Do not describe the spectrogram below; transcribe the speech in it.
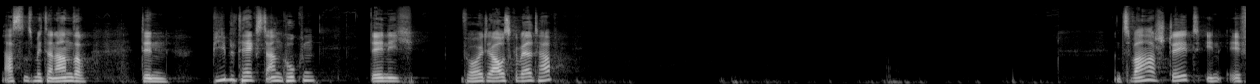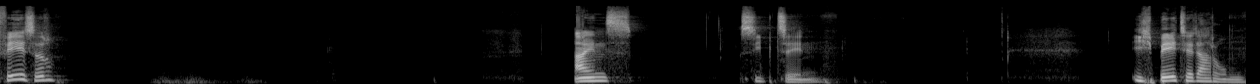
Lasst uns miteinander den Bibeltext angucken, den ich für heute ausgewählt habe. Und zwar steht in Epheser eins siebzehn. Ich bete darum,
